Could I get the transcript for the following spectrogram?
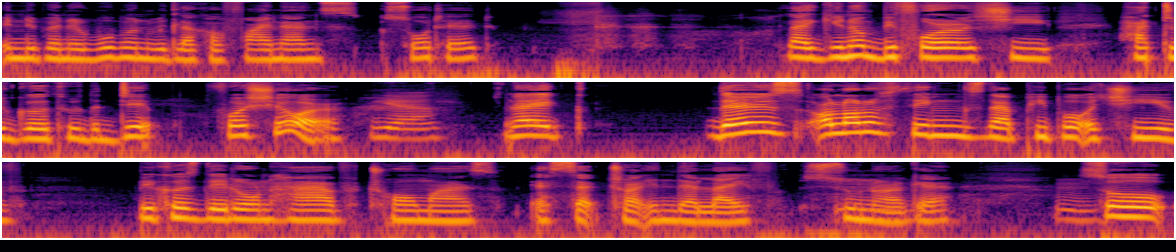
independent woman with like her finance sorted. Like you know, before she had to go through the dip, for sure. Yeah. like there's a lot of things that people achieve because they don't have traumas etc in their life sooner mm. okay mm. so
